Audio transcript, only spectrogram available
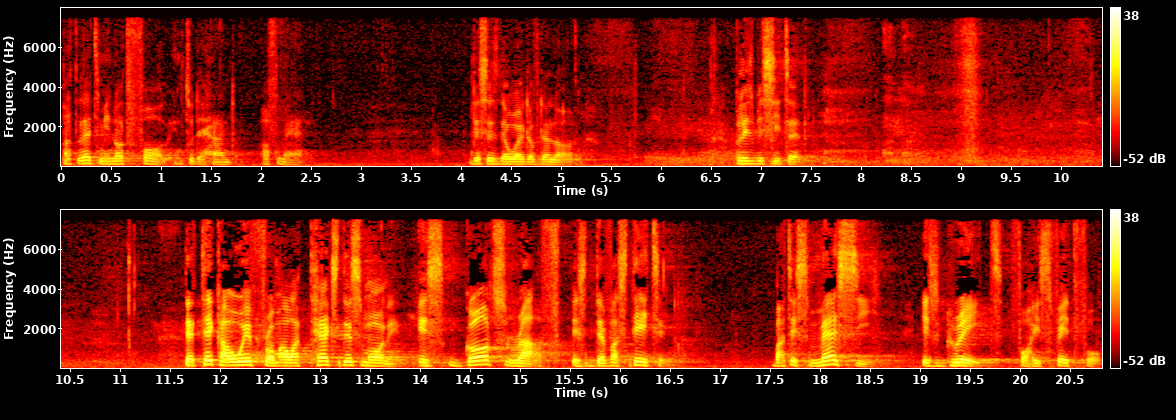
But let me not fall into the hand of man. This is the word of the Lord. Please be seated. The takeaway from our text this morning is God's wrath is devastating, but his mercy is great for his faithful.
